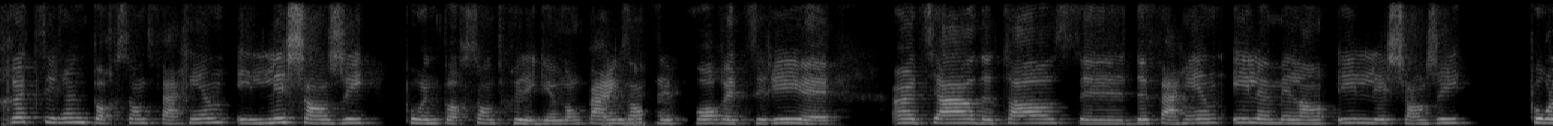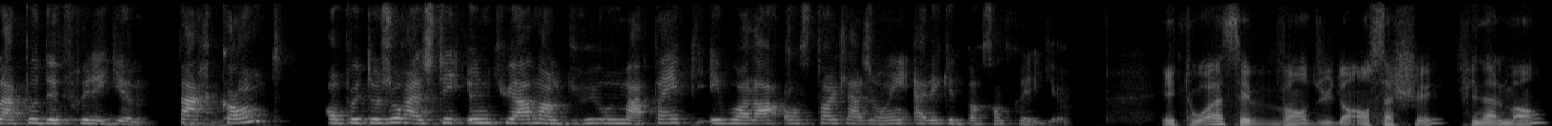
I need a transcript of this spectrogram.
retirer une portion de farine et l'échanger pour une portion de fruits et légumes. Donc, par exemple, vous allez pouvoir retirer euh, un tiers de tasse euh, de farine et le mélanger et l'échanger pour la poudre de fruits et légumes. Par mhm. contre, on peut toujours ajouter une cuillère dans le gruau le matin, puis et voilà, on start la journée avec une portion de fruits et légumes. Et toi, c'est vendu en sachet finalement?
